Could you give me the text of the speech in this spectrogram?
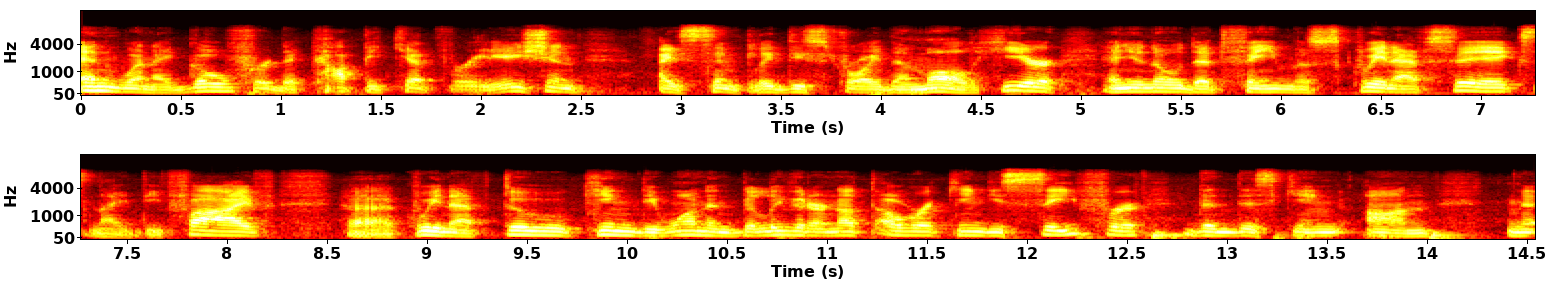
and when I go for the copycat variation I simply destroy them all here. And you know that famous queen f6 knight d5 uh, queen f2 king d1 and believe it or not our king is safer than this king on uh,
